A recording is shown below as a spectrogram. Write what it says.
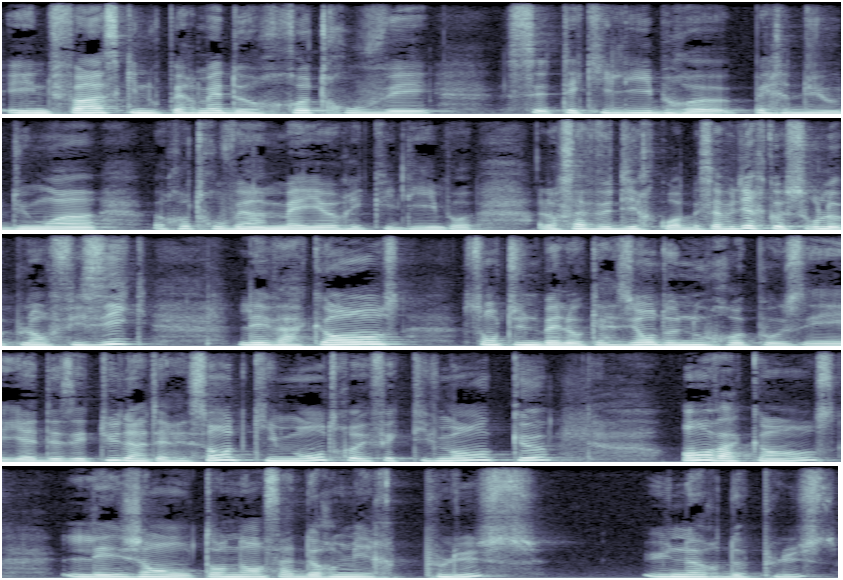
et une phase qui nous permet de retrouver cet équilibre perdu, ou du moins retrouver un meilleur équilibre. Alors ça veut dire quoi? Ben, Ça veut dire que sur le plan physique, les vacances sont une belle occasion de nous reposer. Il y a des études intéressantes qui montrent effectivement que en vacances, les gens ont tendance à dormir plus, une heure de plus,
